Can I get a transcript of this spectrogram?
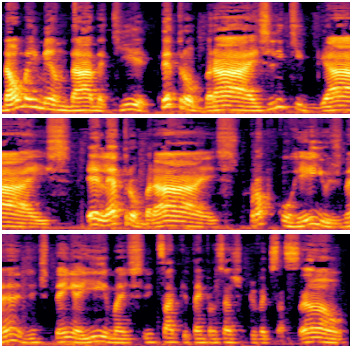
dá uma emendada aqui, Petrobras, Liquigás, Eletrobras, próprio Correios, né? A gente tem aí, mas a gente sabe que está em processo de privatização.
